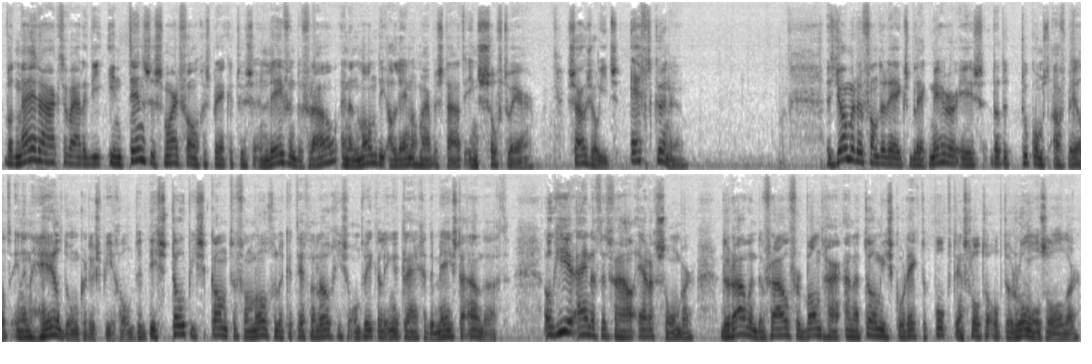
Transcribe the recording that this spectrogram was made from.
Wat mij raakte waren die intense smartphonegesprekken tussen een levende vrouw en een man die alleen nog maar bestaat in software. Zou zoiets echt kunnen? Het jammere van de reeks Black Mirror is dat het toekomst afbeeldt in een heel donkere spiegel. De dystopische kanten van mogelijke technologische ontwikkelingen krijgen de meeste aandacht. Ook hier eindigt het verhaal erg somber. De rouwende vrouw verband haar anatomisch correcte pop tenslotte op de rommelzolder.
